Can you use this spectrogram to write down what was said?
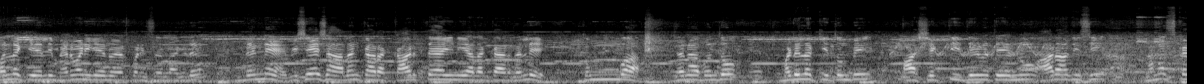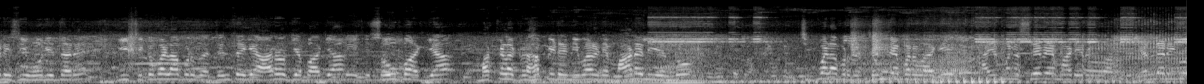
ಪಲ್ಲಕ್ಕಿಯಲ್ಲಿ ಮೆರವಣಿಗೆಯನ್ನು ಏರ್ಪಡಿಸಲಾಗಿದೆ. ನಿನ್ನೆ ವಿಶೇಷ ಅಲಂಕಾರ ಕಾರ್ತಾಯಿನಿ ಅಲಂಕಾರದಲ್ಲಿ ತುಂಬ ಜನ ಬಂದು ಮಡಿಲಕ್ಕಿ ತುಂಬಿ ಆ ಶಕ್ತಿ ದೇವತೆಯನ್ನು ಆರಾಧಿಸಿ ನಮಸ್ಕರಿಸಿ ಹೋಗಿದ್ದಾರೆ. ಈ ಚಿಕ್ಕಬಳ್ಳಾಪುರದ ಜನತೆಗೆ ಆರೋಗ್ಯ ಭಾಗ್ಯ, ಸೌಭಾಗ್ಯ, ಮಕ್ಕಳ ಗ್ರಹಪೀಡೆ ನಿವಾರಣೆ ಮಾಡಲಿ ಎಂದು ಚಿಕ್ಕಬಳ್ಳಾಪುರದ ಜನತೆ ಪರವಾಗಿ ಆ ಯಮ್ಮನ ಸೇವೆ ಮಾಡಿರುವ ಎಲ್ಲರಿಗೂ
